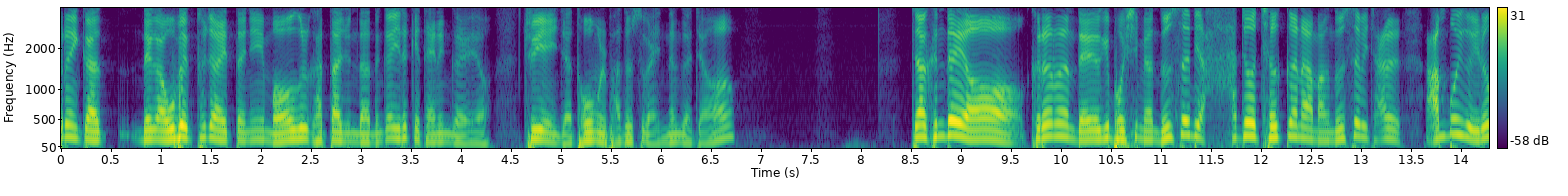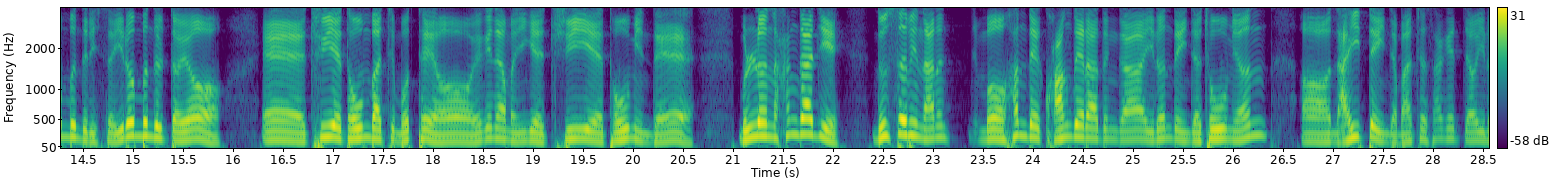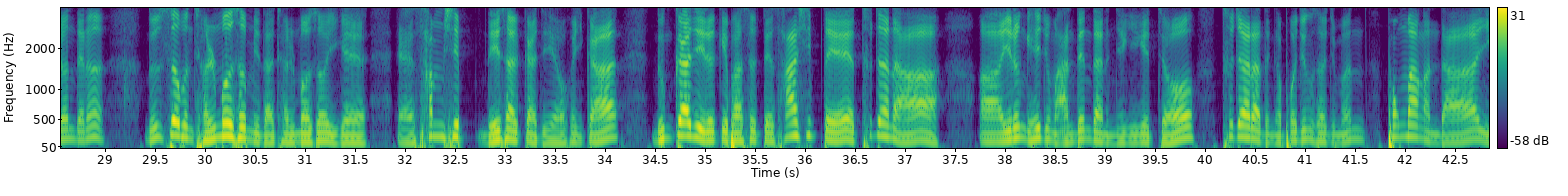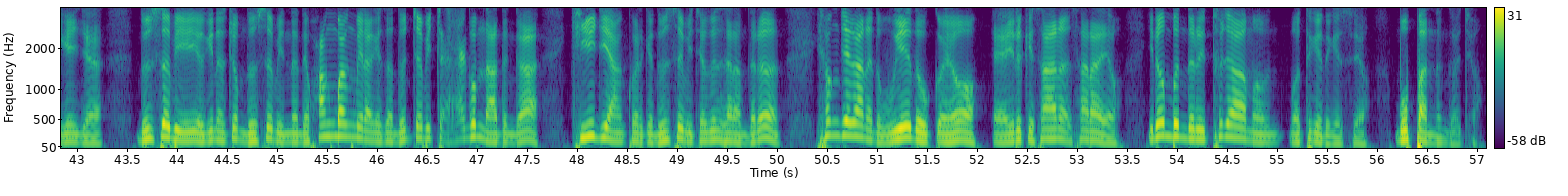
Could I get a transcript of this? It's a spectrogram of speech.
그러니까 내가 500 투자했더니 뭐 억을 갖다 준다든가 이렇게 되는 거예요. 주위에 이제 도움을 받을 수가 있는 거죠. 자, 근데요, 그러는데 여기 보시면 눈썹이 아주 적거나 막 눈썹이 잘 안 보이고 이런 분들이 있어요. 이런 분들도요, 예, 주위에 도움받지 못해요. 왜냐면 이게 주위의 도움인데, 물론 한 가지, 눈썹이 나는 뭐 한데 광대라든가 이런 데 이제 좋으면 어 나이 대 이제 맞춰서 하겠죠. 이런 데는 눈썹은 젊어서입니다. 젊어서 이게 34살까지요. 그러니까 눈까지 이렇게 봤을 때 40대에 투자나 아, 이런 게 해주면 안 된다는 얘기겠죠. 투자라든가 보증서 주면 폭망한다. 이게 이제 눈썹이 여기는 좀 눈썹이 있는데 황방미라고 해서 눈썹이 조금 나든가 길지 않고 이렇게 눈썹이 적은 사람들은 형제간에도 우애도 없고요. 예, 이렇게 사, 살아요. 이런 분들이 투자하면 어떻게 되겠어요? 못 받는 거죠.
